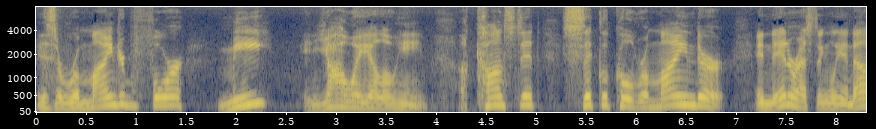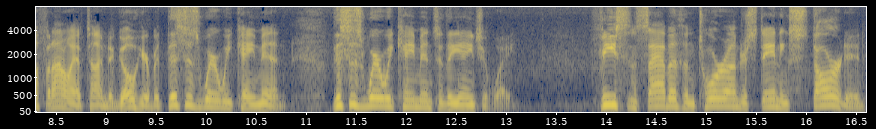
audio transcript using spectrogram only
It is a reminder before me and Yahweh Elohim. A constant cyclical reminder. And interestingly enough, and I don't have time to go here, but this is where we came in. This is where we came into the ancient way. Feasts and Sabbath and Torah understanding started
